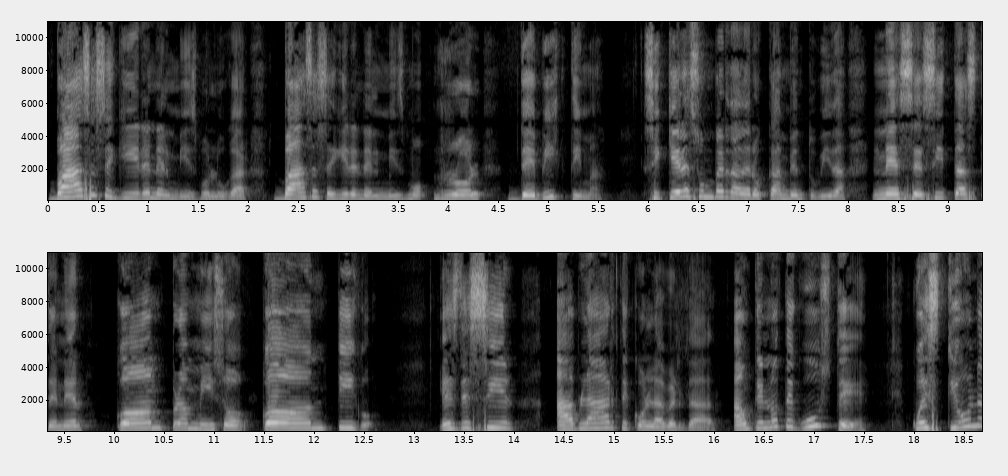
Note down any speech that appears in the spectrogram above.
vas a seguir en el mismo lugar, vas a seguir en el mismo rol de víctima. Si quieres un verdadero cambio en tu vida, necesitas tener compromiso contigo. Es decir, hablarte con la verdad, aunque no te guste. Cuestiona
